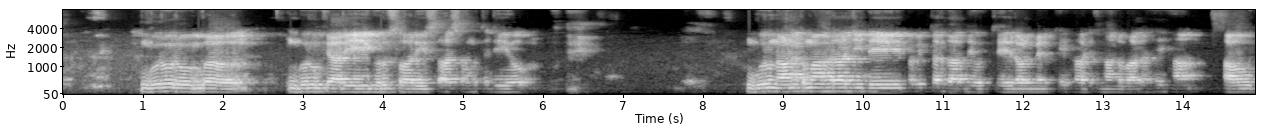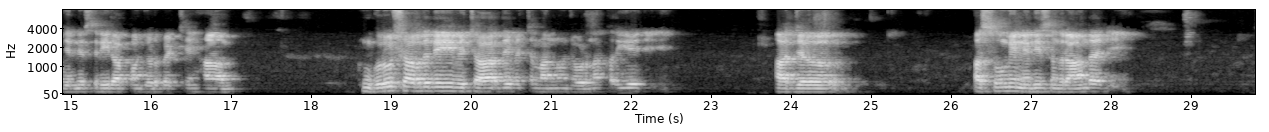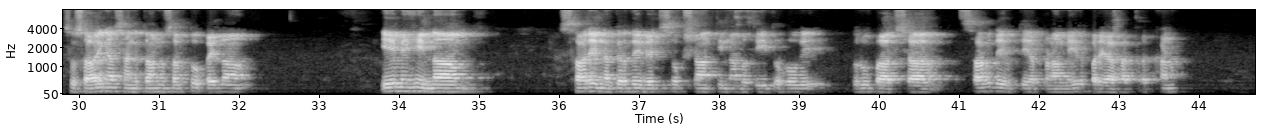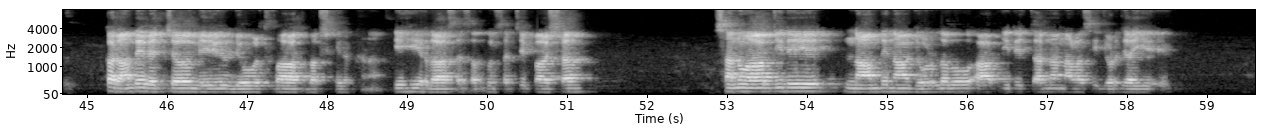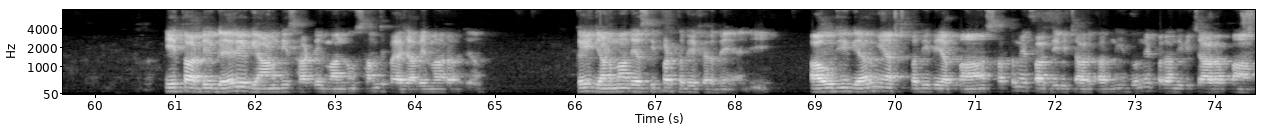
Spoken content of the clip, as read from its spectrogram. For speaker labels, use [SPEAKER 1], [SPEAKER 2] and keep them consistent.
[SPEAKER 1] ਗੁਰੂ ਰੂਪ, ਗੁਰੂ ਪਿਆਰੀ, ਗੁਰੂ ਸਵਾਰੀ, ਸਾਧ ਸੰਗਤ ਜੀਓ। ਗੁਰੂ ਨਾਨਕ ਮਹਾਰਾਜ ਜੀ ਦੇ ਪਵਿੱਤਰ ਦਰ ਦੇ ਉੱਤੇ ਰਲ ਮਿਲ ਕੇ ਹਾਜ਼ਰ ਨਾਲ ਲਵਾ ਰਹੇ ਹਾਂ। ਆਓ ਜਿੰਨੇ ਸਰੀਰ ਆਪਾਂ ਜੁੜ ਬੈਠੇ ਹਾਂ, ਗੁਰੂ ਸ਼ਬਦ ਦੇ ਵਿਚਾਰ ਦੇ ਵਿੱਚ ਮਨ ਨੂੰ ਜੋੜਨਾ ਕਰੀਏ ਜੀ। ਅੱਜ ਅਸੂ ਮਹੀਨੇ ਦੀ ਸੰਗਰਾਂਦ ਹੈ ਜੀ। ਸੋ ਸਾਰੀਆਂ ਸੰਗਤਾਂ ਨੂੰ ਸਭ ਤੋਂ ਪਹਿਲਾਂ ਇਹ ਮਹੀਨਾ ਸਾਰੇ ਨਗਰ ਦੇ ਵਿੱਚ ਸੁਖ ਸ਼ਾਂਤੀ ਨਾਲ ਬਤੀਤ ਹੋਵੇ ਗੁਰੂ ਪਾਤਸ਼ਾਹ ਸਭ ਦੇ ਉੱਤੇ ਆਪਣਾ ਮਿਹਰ ਭਰਿਆ ਹੱਥ ਰੱਖਣ, ਘਰਾਂ ਦੇ ਵਿੱਚ ਮੇਲ ਜੋਲ ਇਤਫਾਕ ਬਖਸ਼ ਕੇ ਰੱਖਣਾ। ਇਹੀ ਅਰਦਾਸ ਹੈ ਸਤਿਗੁਰ ਸੱਚੇ ਪਾਤਸ਼ਾਹ। ਸਾਨੂੰ ਆਪ ਜੀ ਦੇ ਨਾਮ ਦੇ ਨਾਲ ਜੋੜ ਲਵੋ, ਆਪ ਜੀ ਦੇ ਚਰਨਾਂ ਨਾਲ ਅਸੀਂ ਜੁੜ ਜਾਈਏ। ਇਹ ਤੁਹਾਡੇ ਗਹਿਰੇ ਗਿਆਨ ਦੀ ਸਾਡੇ ਮਨ ਨੂੰ ਸਮਝ ਪੈ ਜਾਵੇ ਮਹਾਰਾਜ। ਕਈ ਜਨਮਾਂ ਦੇ ਅਸੀਂ ਭਟਕਦੇ ਫਿਰਦੇ ਆਂ ਜੀ। ਆਓ ਜੀ 11ਵੀਂ ਅਸ਼ਟਪਦੀ ਦੇ ਆਪਾਂ 7ਵੇਂ ਪਦ ਦੀ ਵਿਚਾਰ ਕਰਨੀ, ਦੋਨੇ ਪਦਾਂ ਦੀ ਵਿਚਾਰ ਆਪਾਂ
